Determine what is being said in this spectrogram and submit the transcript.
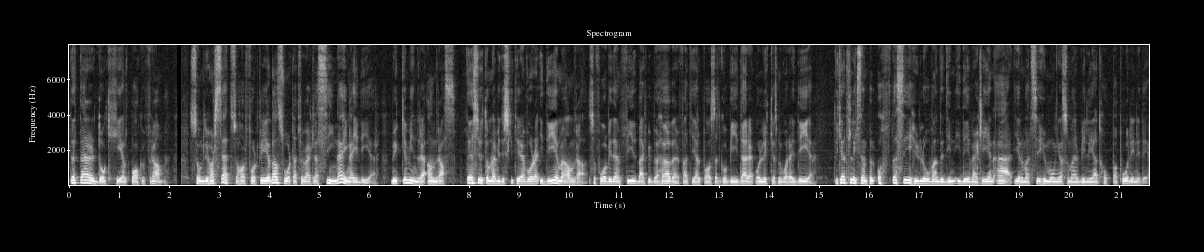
Detta är dock helt bak och fram. Som du har sett så har folk redan svårt att förverkliga sina egna idéer, mycket mindre andras. Dessutom när vi diskuterar våra idéer med andra så får vi den feedback vi behöver för att hjälpa oss att gå vidare och lyckas med våra idéer. Du kan till exempel ofta se hur lovande din idé verkligen är genom att se hur många som är villiga att hoppa på din idé.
